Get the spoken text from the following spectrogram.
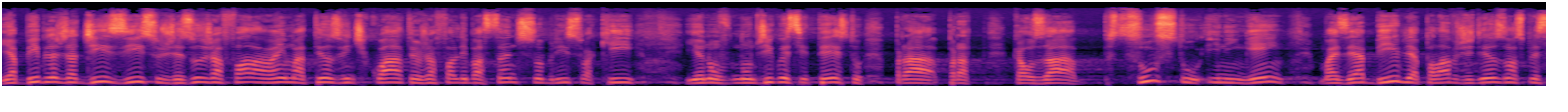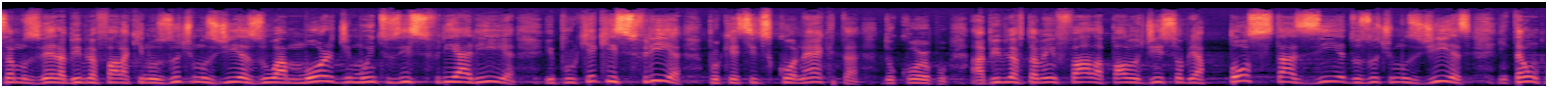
E a Bíblia já diz isso, Jesus já fala lá em Mateus 24, eu já falei bastante sobre isso aqui, e eu não, não digo esse texto para causar susto em ninguém, mas é a Bíblia, a palavra de Deus, nós precisamos ver. A Bíblia fala que nos últimos dias o amor de muitos esfriaria. E por que, que esfria? Porque se desconecta do corpo. A Bíblia também fala, Paulo diz sobre a apostasia dos últimos dias. Então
